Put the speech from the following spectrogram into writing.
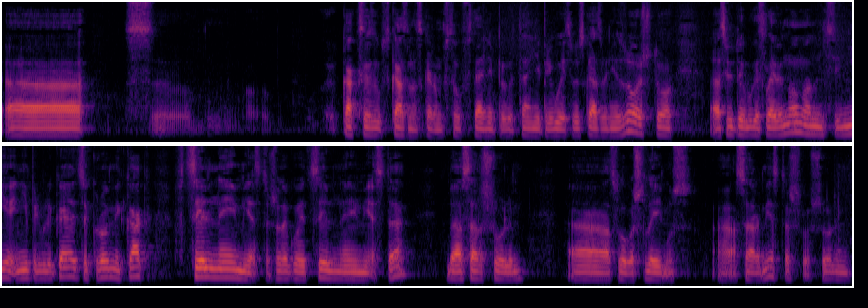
э, как сказано, скажем, в Тане, в Тане приводится высказывание Зора, что э, Святой Благословен он, он не, не привлекается, кроме как в цельное место. Что такое цельное место? Асар Шолем, от слова шлеймус. Асар место, шолем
